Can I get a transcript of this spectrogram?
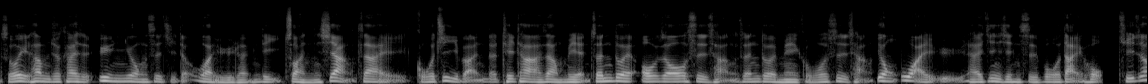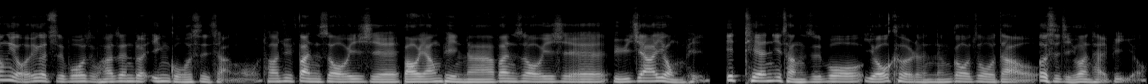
所以他们就开始运用自己的外语能力，转向在国际版的 TikTok 上面，针对欧洲市场，针对美国市场用。外语来进行直播带货，其中有一个直播主，他针对英国市场哦，他去贩售一些保养品啊，贩售一些瑜伽用品，一天一场直播，有可能能够做到二十几万台币哦。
